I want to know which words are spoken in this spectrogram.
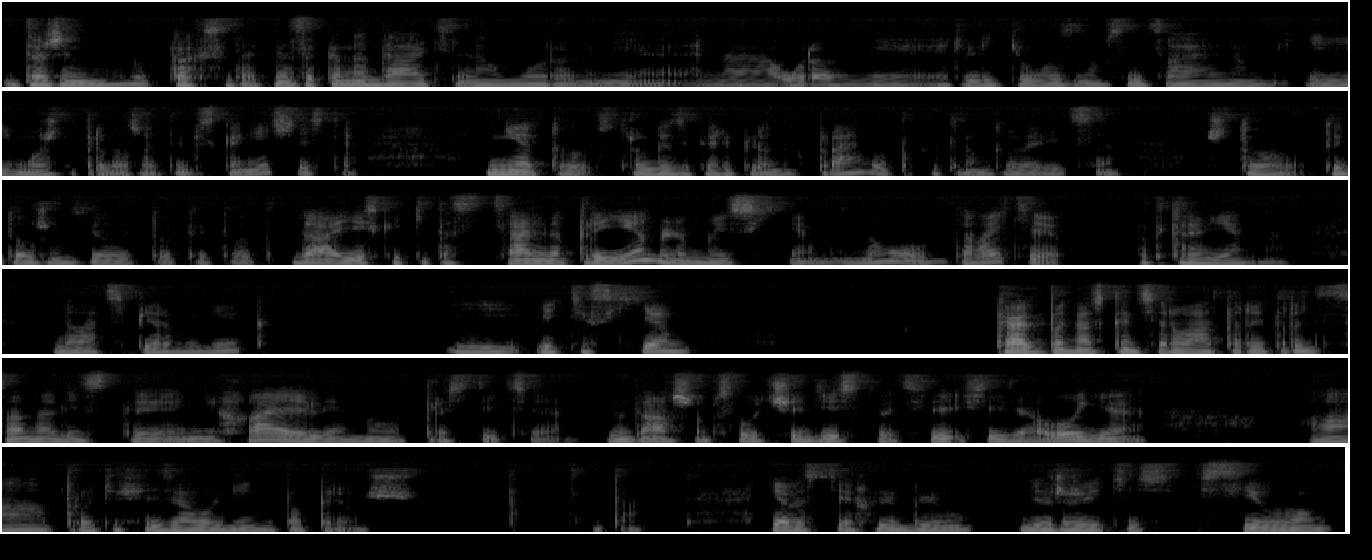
даже, ну, как сказать, на законодательном уровне, на уровне религиозном, социальном, и можно продолжать до бесконечности, нету строго закрепленных правил, по которым говорится, что ты должен сделать то-то и то-то. Да, есть какие-то социально приемлемые схемы, но давайте откровенно. 21 век, и этих схем как бы нас консерваторы и традиционалисты не хаяли, но, простите, в нашем случае действует физиология, а против физиологии не попрешь. Так. Я вас всех люблю, держитесь, сил вам.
